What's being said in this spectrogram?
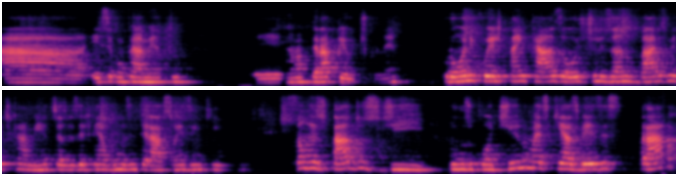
a esse acompanhamento é, farmacoterapêutico, né? O crônico, ele está em casa hoje utilizando vários medicamentos, e às vezes ele tem algumas interações em que são resultados de do uso contínuo, mas que às vezes, para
